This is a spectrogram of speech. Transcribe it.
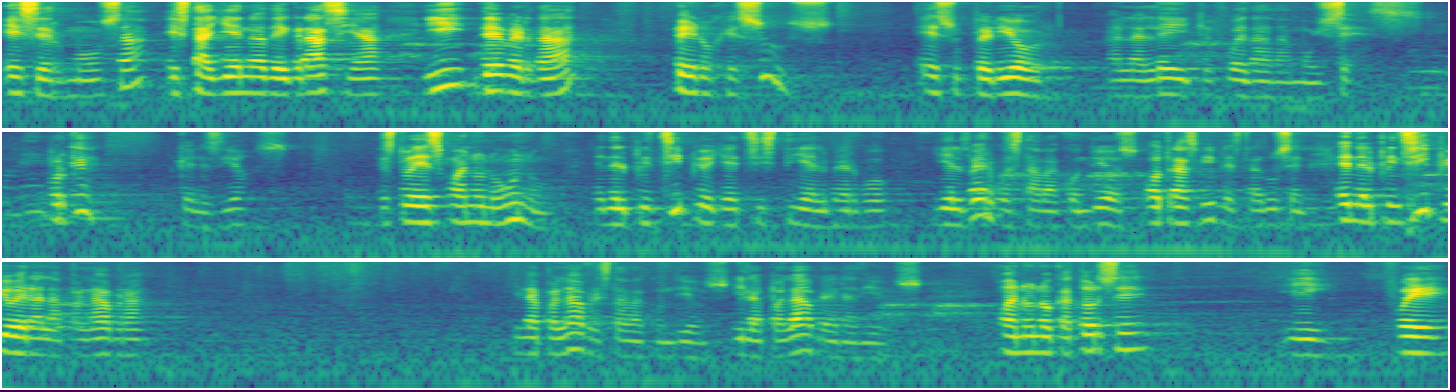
es hermosa, está llena de gracia y de verdad, pero Jesús es superior a la ley que fue dada a Moisés. ¿Por qué? Porque Él es Dios. Esto es Juan 1.1. En el principio ya existía el verbo y el verbo estaba con Dios. Otras Biblias traducen, en el principio era la palabra y la palabra estaba con Dios, y la palabra era Dios. Juan 1.14, y fue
